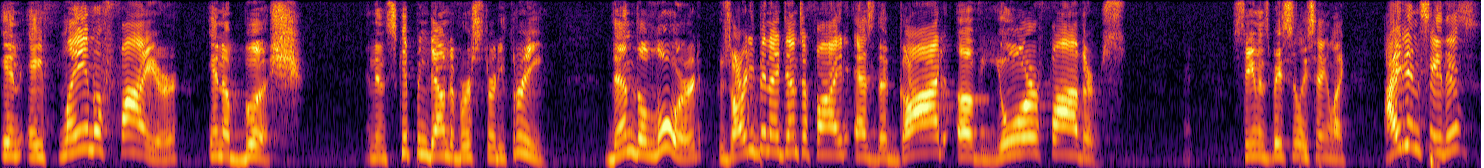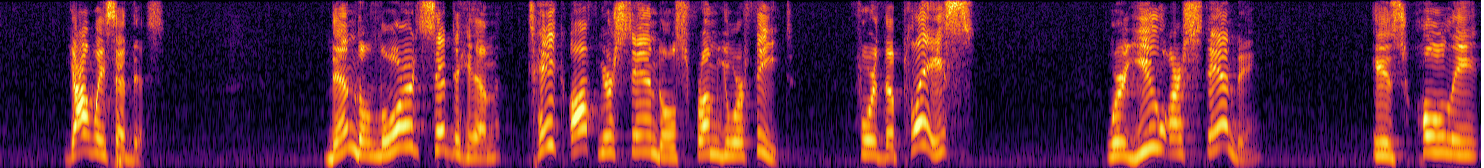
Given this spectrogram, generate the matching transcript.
in a flame of fire in a bush. And then skipping down to verse 33. Then the Lord, who's already been identified as the God of your fathers. Right? Stephen's basically saying, like, I didn't say this, Yahweh said this. Then the Lord said to him, Take off your sandals from your feet for the place where you are standing is holy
